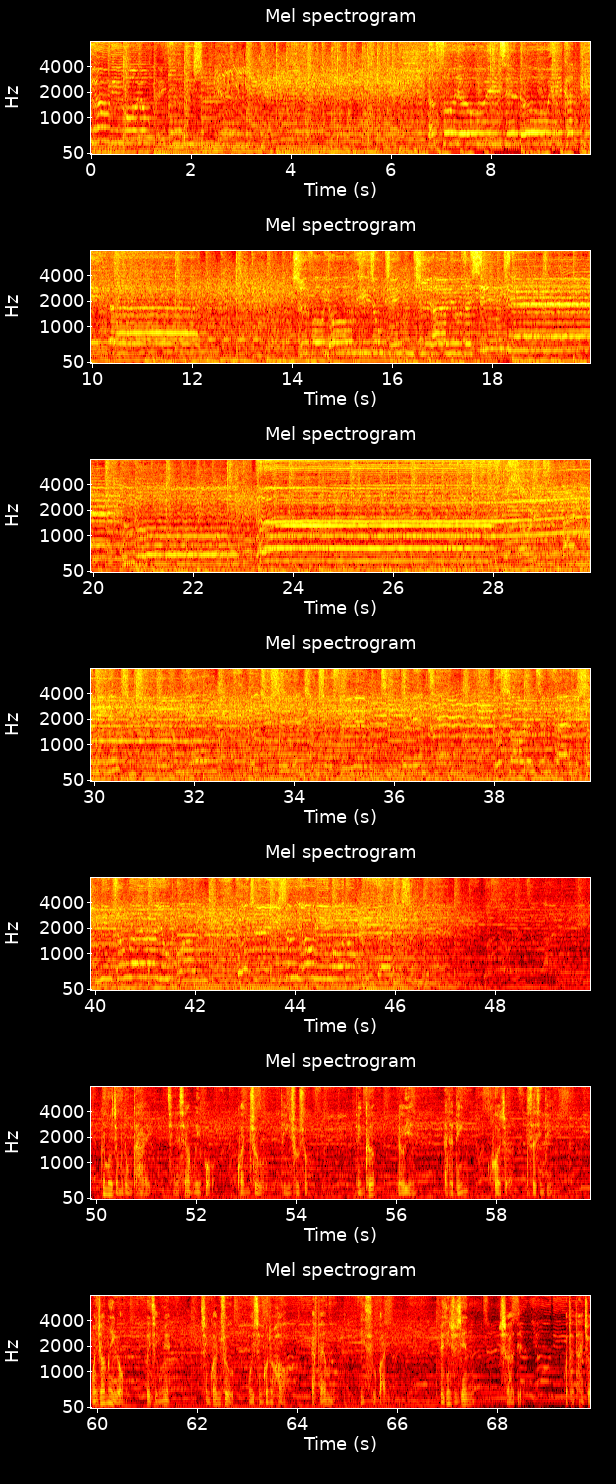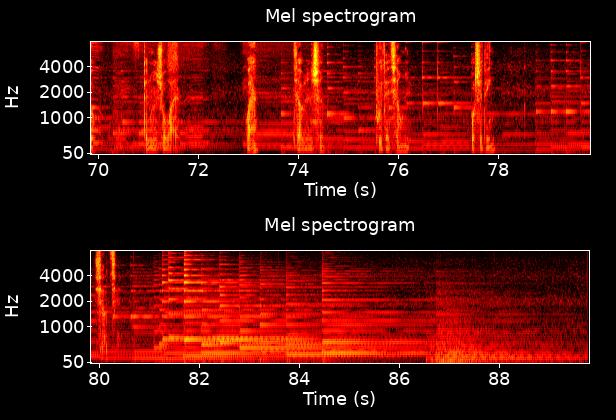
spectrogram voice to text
心间，呜哦，多少人曾爱慕你年轻时的容颜，可知谁愿承受岁月无情的变迁？多少人曾在你生命中来了又还，可知。更多节目动态，请在新浪微博关注丁叔叔，点歌留言艾特丁或者私信丁。文章内容背景音乐，请关注微信公众号 FM 一四五八一。北京时间十二点，我在泰州跟你们说晚安，晚安，假如人生不曾相遇，我是丁。小姐。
